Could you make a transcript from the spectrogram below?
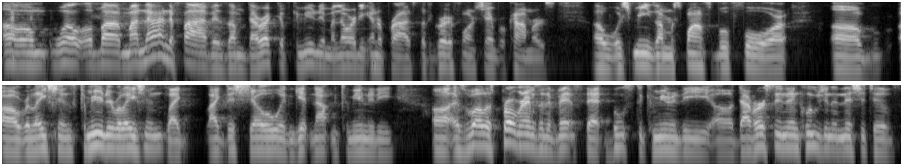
Um, well, about my nine to five is I'm director of community minority enterprise for the Greater Florence Chamber of Commerce, uh, which means I'm responsible for uh, uh, relations, community relations, like like this show and getting out in the community. Uh, as well as programs and events that boost the community, uh, diversity and inclusion initiatives,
